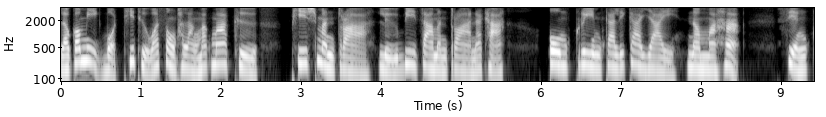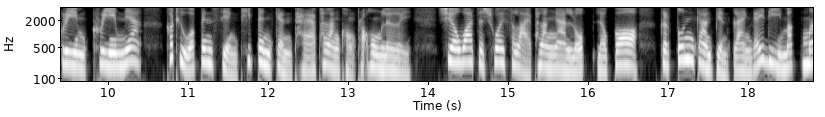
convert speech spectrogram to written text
แล้วก็มีอีกบทที่ถือว่าทรงพลังมากๆ คือพีชมันตรา หรือบีจามันตรานะคะ โอมกรีมกาลิกายัยนามหะ เสียงกรีมครีมเนี่ยเขาถือว่าเป็นเสียงที่เป็นแก่นแท้พลังของพระองค์เลย เชื่อว่าจะช่วยสลายพลังงานลบ แล้วก็กระตุ้นการเปลี่ยนแปลงได้ดีม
